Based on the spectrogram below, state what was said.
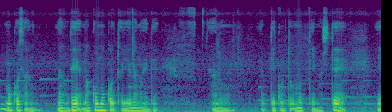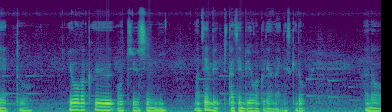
ー、もこさんなのでまこもこという名前であのやっていこうと思っていましてえっ、と洋楽を中心に、まあ、全部が全部洋楽ではないんですけどあの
